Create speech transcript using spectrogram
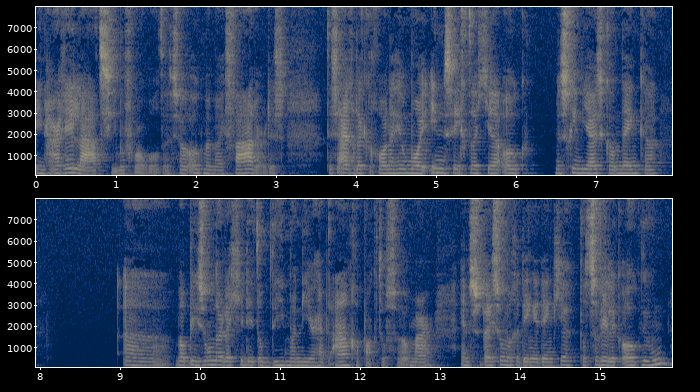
in haar relatie bijvoorbeeld. En zo ook met mijn vader. Dus het is eigenlijk gewoon een heel mooi inzicht dat je ook misschien juist kan denken... eh, wat bijzonder dat je dit op die manier hebt aangepakt of zo. Maar, en bij sommige dingen denk je, dat wil ik ook doen.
